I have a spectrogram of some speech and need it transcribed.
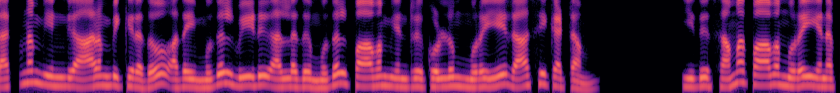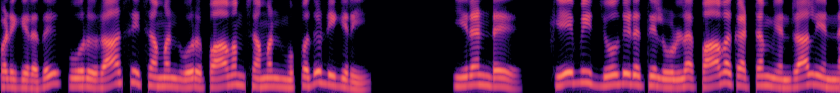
லக்னம் எங்கு ஆரம்பிக்கிறதோ அதை முதல் வீடு அல்லது முதல் பாவம் என்று கொள்ளும் முறையே ராசி கட்டம். இது சம பாவ முறை எனப்படுகிறது ஒரு ராசி சமன் ஒரு பாவம் சமன் 30 டிகிரி. கேபி ஜோதிடத்தில் உள்ள பாவ கட்டம் என்றால் என்ன.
